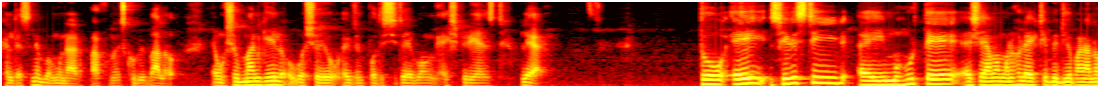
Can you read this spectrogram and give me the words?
খেলতেছেন এবং ওনার পারফরমেন্স খুবই ভালো। এবং শুভমান গিল অবশ্যই একজন প্রতিষ্ঠিত এবং এক্সপিরিয়েন্সড প্লেয়ার তো এই সিরিজটির এই মুহূর্তে এসে আমার মনে হলো একটি ভিডিও বানানো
